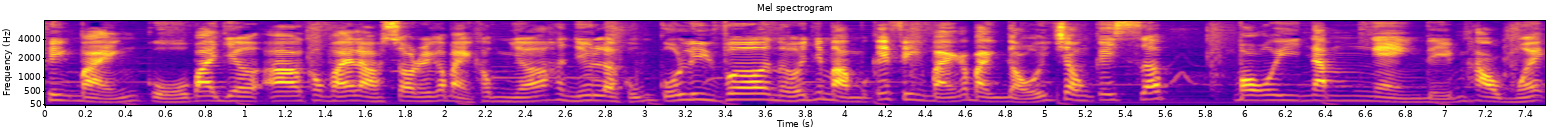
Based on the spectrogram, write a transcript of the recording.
phiên bản của Bayer. À, không phải là sorry các bạn không nhớ hình như là cũng của Liver nữa nhưng mà một cái phiên bản các bạn đổi trong cái shop boy 5.000 điểm hồng ấy.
